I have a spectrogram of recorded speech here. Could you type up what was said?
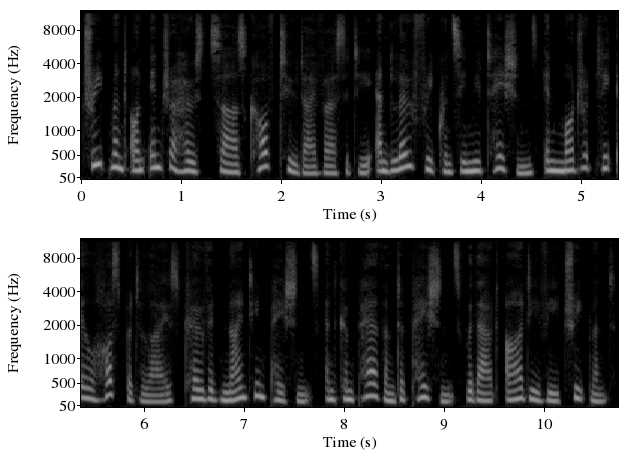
treatment on intrahost SARS CoV 2 diversity and low frequency mutations in moderately ill hospitalized COVID 19 patients and compare them to patients without RDV treatment.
